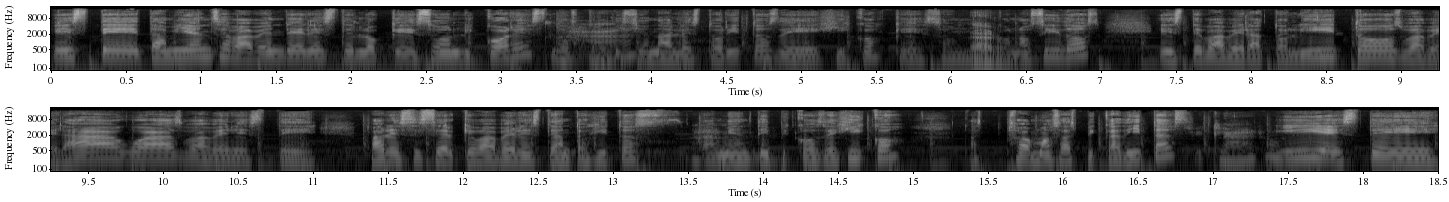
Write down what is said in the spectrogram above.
Este también se va a vender este lo que son licores, los Ajá. tradicionales toritos de Jico, que son Claro. muy conocidos. Este va a haber atolitos, va a haber aguas, va a haber este, parece ser que va a haber este antojitos también típicos de Jico. Las- famosas picaditas. Sí, claro. Y este,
